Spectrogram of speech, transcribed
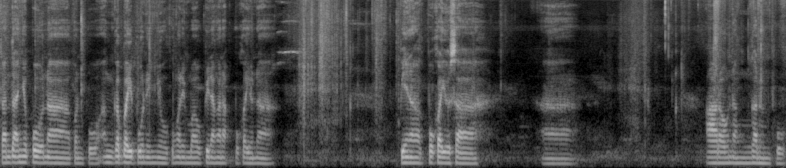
Tandaan nyo po na kuan po, ang gabay po ninyo kung halimbawa pinanganak po kayo na pinanganak po kayo sa ah, araw ng ganun po.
